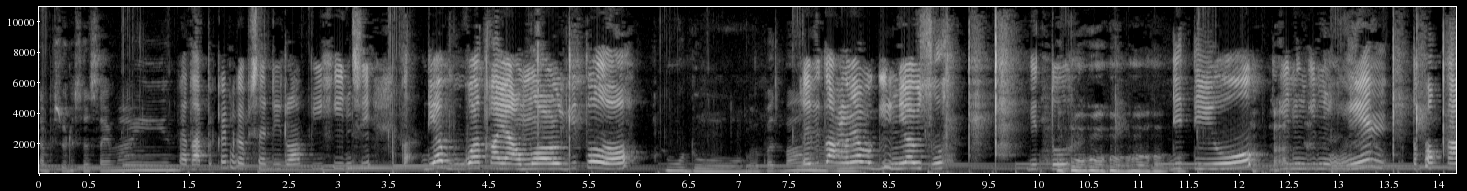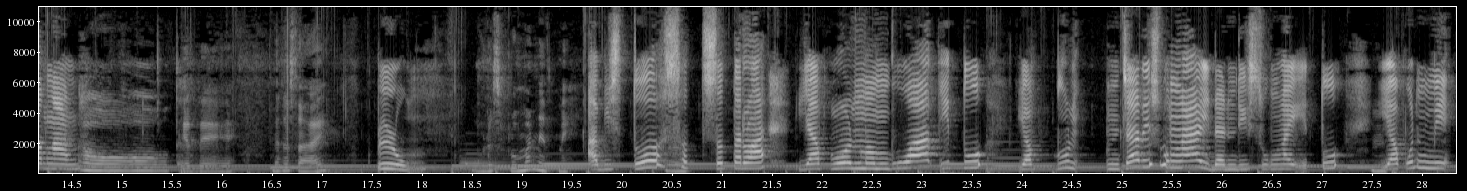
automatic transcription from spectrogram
habis sudah selesai main. Ya, tapi kan nggak bisa dirapihin sih. Dia buat kayak mall gitu loh. Waduh hebat banget. jadi tangannya begini habis itu. Gitu. Ditiup gini-giniin tepuk tangan. Oh oke deh. Udah selesai? Belum. Udah 10 menit nih. Abis itu set- setelah ia pun membuat itu ia pun mencari sungai dan di sungai itu ia pun mi-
